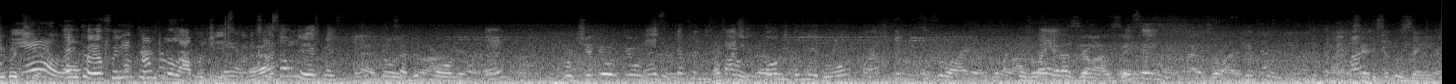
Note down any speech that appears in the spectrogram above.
em Cotia. É, então, eu fui no templo lá budista. Não sei se é o mesmo, mas... Sabe o nome, né? É? Cotia tem, o- tem um... Esse que eu fui visitar, que Torre do Migo, eu acho que é isso. Zulaia, Zulaia. O Zulaia que era Zen, é o Zen. Esse aí. É, Zulaia. Você também vai? Esse, é- do Zen, né?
